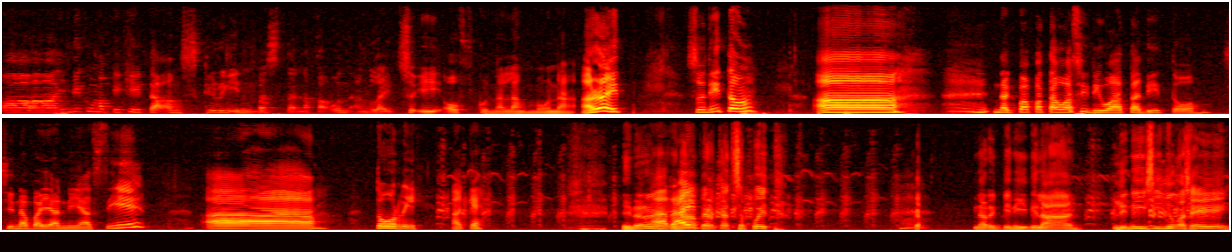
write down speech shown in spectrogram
ah, hindi ko makikita ang screen basta naka-on ang light. So, i-off ko na lang muna. Alright. So, dito, ah, nagpapatawa si Diwata dito. Sinabayan niya si, ah, Tori. Okay? Inano, Alright. ina-uppercut sa puwit. na rin pinipilaan. Linisin nyo kasi.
